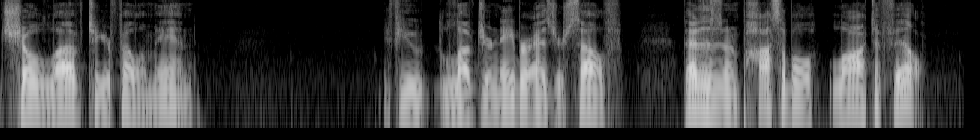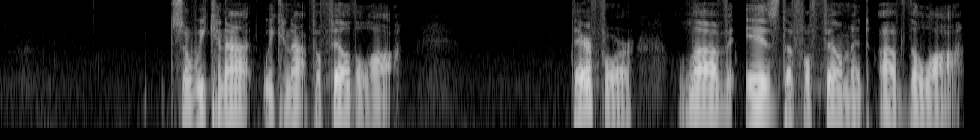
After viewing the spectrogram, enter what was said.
show love to your fellow man, if you loved your neighbor as yourself, that is an impossible law to fill. So we cannot we cannot fulfill the law. Therefore, love is the fulfillment of the law.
